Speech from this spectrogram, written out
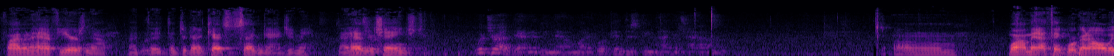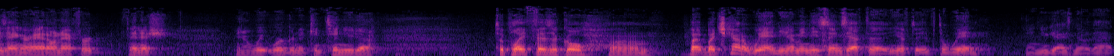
five and a half years now, that, that, that they're going to catch the second guy, Jimmy. That hasn't changed. What's your identity now, Mike? This team hang its hat on? Um, well, I mean, I think we're going to always hang our hat on effort, finish. You know, we, we're going to continue to to play physical, um, but but you got to win. You know, I mean, these things have to you have to have to win, and you guys know that.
